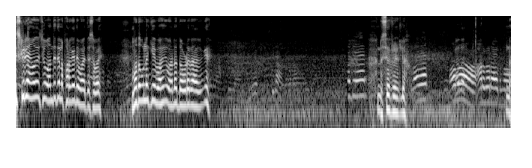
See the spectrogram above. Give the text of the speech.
स्कुटी आउँदैछु भन्दै त्यसलाई फर्काइदियो भयो त्यसो भए। म त उसलाई के भयो कि भनेर दौडेर आएको कि। ल सेफ राइट ल ल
